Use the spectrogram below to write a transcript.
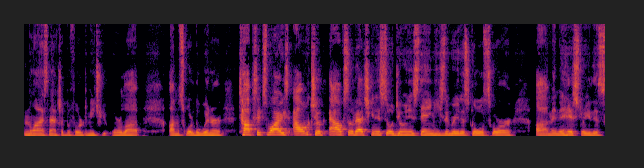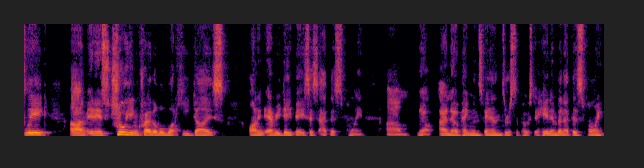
in the last matchup before Dmitry Orlov um, scored the winner. Top six wise, Alex, Alex Ovechkin is still doing his thing. He's the greatest goal scorer um, in the history of this league. Um, it is truly incredible what he does on an everyday basis at this point. Um, you know, I know Penguins fans are supposed to hate him, but at this point,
